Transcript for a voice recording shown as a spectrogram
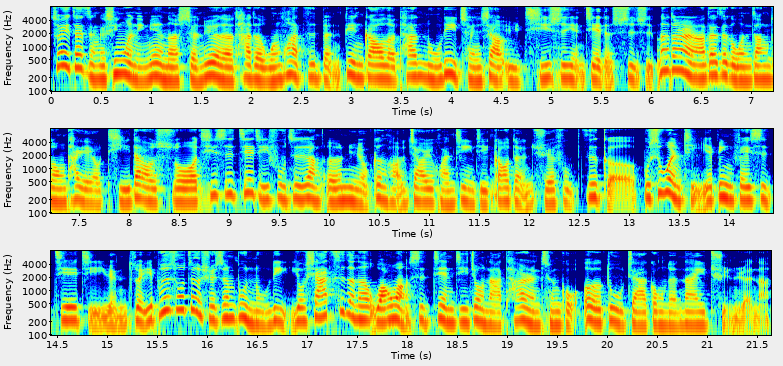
所以在整个新闻里面呢，省略了他的文化资本，垫高了他努力成效与起始眼界的事实。那当然啊，在这个文章中，他也有提到说，其实阶级复制让儿女有更好的教育环境以及高等学府资格不是问题，也并非是阶级原罪，也不是说这个学生不努力，有瑕疵的呢，往往是见机就拿他人成果二度加工的那一群人啊。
